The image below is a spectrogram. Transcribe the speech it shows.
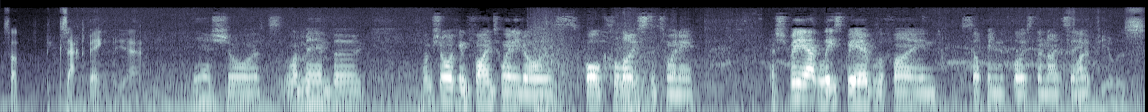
It's not the exact thing, but yeah. Yeah, sure. It's L'Manberg. I'm sure I can find twenty dollars or close to twenty. I should be at least be able to find something close to nineteen. Five viewers.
